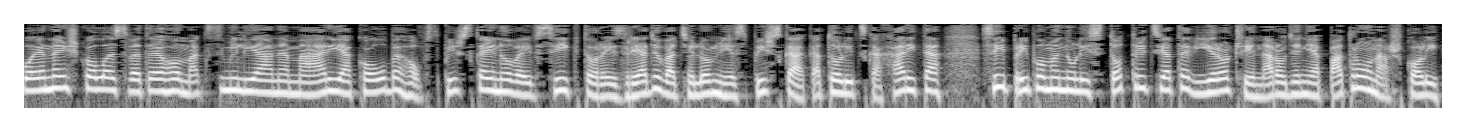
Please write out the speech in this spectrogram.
spojenej škole svätého Maximiliána Mária Kolbeho v Spišskej Novej Vsi, ktorej zriadovateľom je Spišská katolická charita, si pripomenuli 130. výročie narodenia patróna školy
